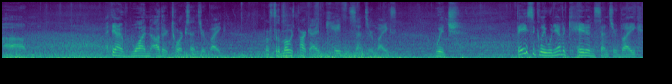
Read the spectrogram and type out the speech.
Um, I think I have one other torque sensor bike, but for the most part, I have cadence sensor bikes, which basically, when you have a cadence sensor bike,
